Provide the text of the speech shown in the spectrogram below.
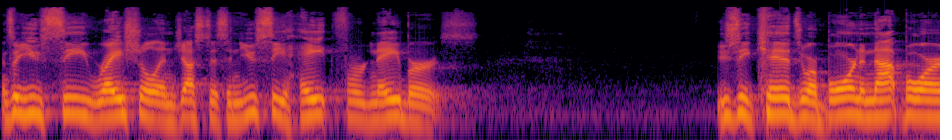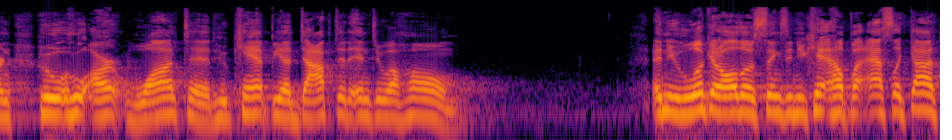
And so you see racial injustice and you see hate for neighbors. You see kids who are born and not born, who, who aren't wanted, who can't be adopted into a home. And you look at all those things and you can't help but ask, like, God,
